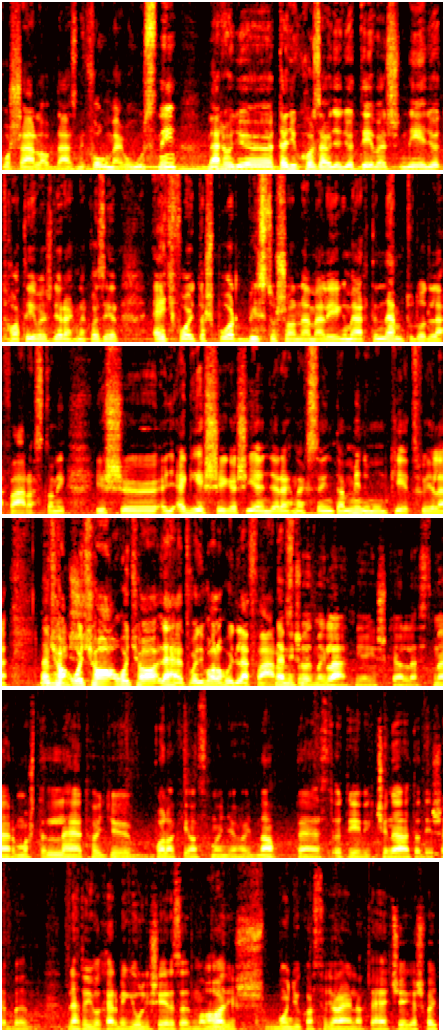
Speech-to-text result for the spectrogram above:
kosárlabdázni fog megúszni, mert hogy tegyük hozzá, hogy egy 5 éves, 4-5-6 éves gyereknek azért egyfajta sport biztosan nem elég, mert nem tudod lefárasztani, és egy egészséges ilyen gyereknek szerintem minimum kétféle, hogyha, hogyha, hogyha lehet, vagy valahogy lefárasztani. Nem is az, meg látnia is kell ezt, mert most lehet, hogy valaki azt mondja, hogy na, te ezt 5 évig csináltad, és ebben lehet, hogy akár még jól is érzed magad, Aha. és mondjuk azt, hogy aránylag tehetséges vagy,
